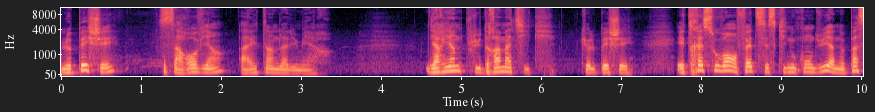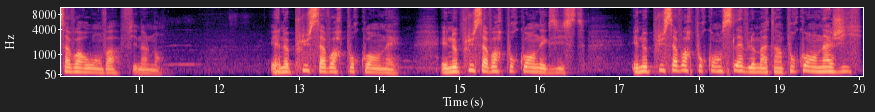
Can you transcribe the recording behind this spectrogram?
Le péché, ça revient à éteindre la lumière. Il n'y a rien de plus dramatique que le péché. Et très souvent, en fait, c'est ce qui nous conduit à ne pas savoir où on va, finalement. Et à ne plus savoir pourquoi on est. Et ne plus savoir pourquoi on existe. Et ne plus savoir pourquoi on se lève le matin, pourquoi on agit.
